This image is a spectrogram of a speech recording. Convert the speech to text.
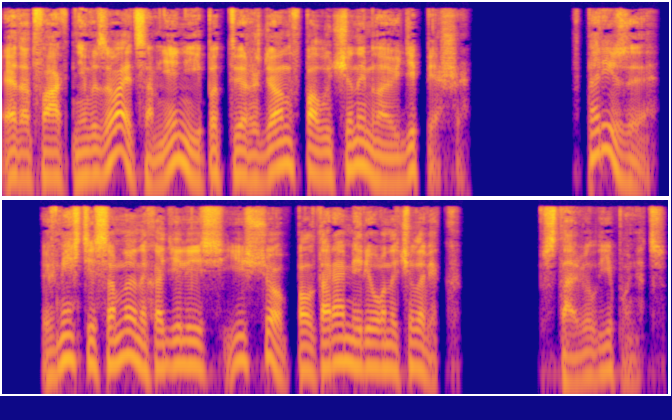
Этот факт не вызывает сомнений и подтвержден в полученной мною депеше. В Париже вместе со мной находились еще полтора миллиона человек, — вставил японец.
